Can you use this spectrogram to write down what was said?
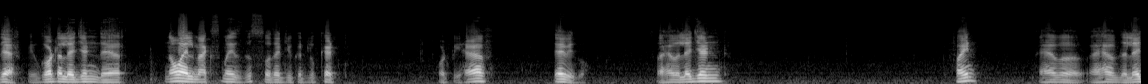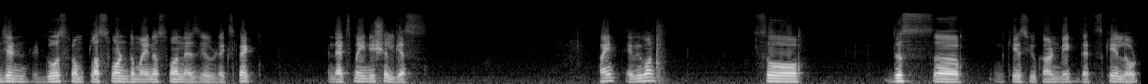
There we have got a legend there. Now I will maximize this so that you can look at what we have. There we go. So I have a legend fine. I have a I have the legend it goes from plus 1 to minus 1 as you would expect and that is my initial guess fine everyone. So this uh, in case you can't make that scale out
